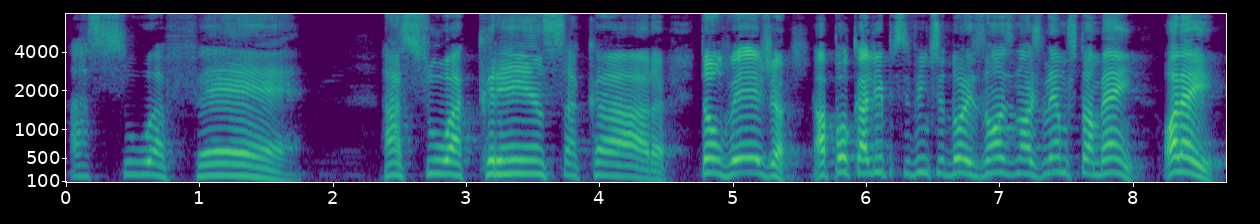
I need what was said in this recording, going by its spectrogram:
A sua fé a sua crença, cara. Então veja, Apocalipse 22, 11, nós lemos também. Olha aí.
